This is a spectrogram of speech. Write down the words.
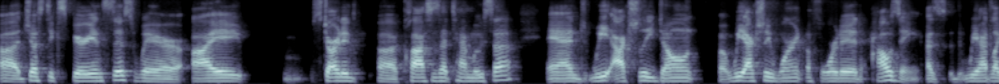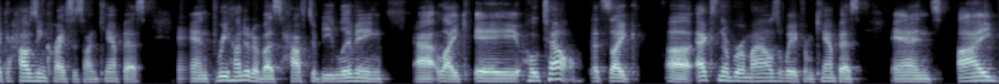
uh, just experienced this where I started uh, classes at Tamusa and we actually don't, but we actually weren't afforded housing as we had like a housing crisis on campus and 300 of us have to be living at like a hotel that's like uh, X number of miles away from campus. And I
